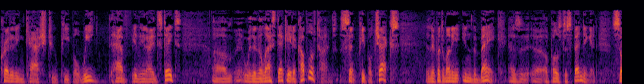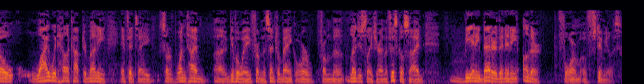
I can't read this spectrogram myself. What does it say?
crediting cash to people, we have in the United States, um, within the last decade, a couple of times sent people checks and they put the money in the bank as uh, opposed to spending it. So why would helicopter money, if it's a sort of one-time uh, giveaway from the central bank or from the legislature on the fiscal side, be any better than any other form of stimulus?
